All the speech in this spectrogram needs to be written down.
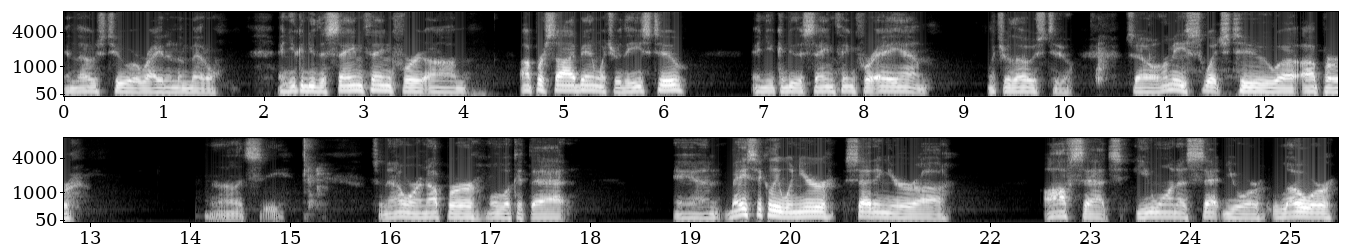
And those two are right in the middle. And you can do the same thing for um, upper sideband, which are these two. And you can do the same thing for AM, which are those two. So let me switch to uh, upper. Uh, let's see. So now we're in upper. We'll look at that. And basically, when you're setting your uh, offsets, you want to set your lower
